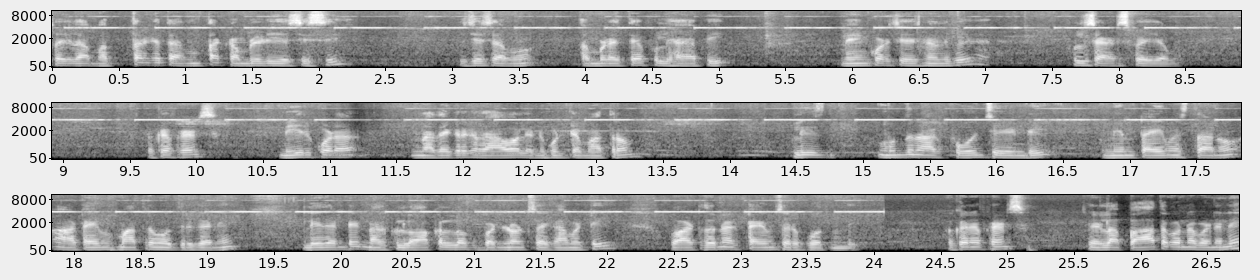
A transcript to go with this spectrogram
సో ఇలా మొత్తానికి అయితే అంతా కంప్లీట్ చేసేసి చేసాము తమ్ముడైతే ఫుల్ హ్యాపీ. మేము కూడా చేసినందుకు ఫుల్ సాటిస్ఫై అయ్యాము. ఓకే ఫ్రెండ్స్ మీరు కూడా నా దగ్గరకు రావాలనుకుంటే మాత్రం ప్లీజ్ ముందు నాకు ఫోన్ చేయండి. నేను టైం ఇస్తాను ఆ టైంకి మాత్రం వద్దురు కానీ. లేదంటే నాకు లోకల్లో బండ్లు ఉంటాయి కాబట్టి వాటితో నాకు టైం సరిపోతుంది. ఓకేనా ఫ్రెండ్స్? ఇలా పాత కొన్న బండిని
